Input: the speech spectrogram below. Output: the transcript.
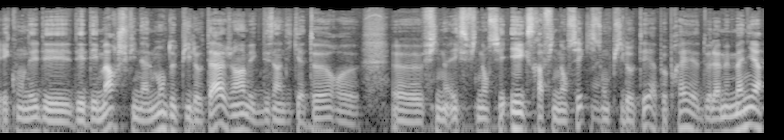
et qu'on ait des, des, démarches finalement de pilotage hein, avec des indicateurs euh, financiers et extra-financiers qui sont pilotés à peu près de la même manière.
